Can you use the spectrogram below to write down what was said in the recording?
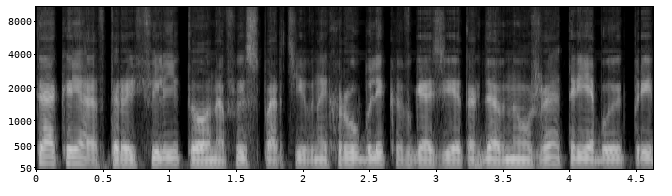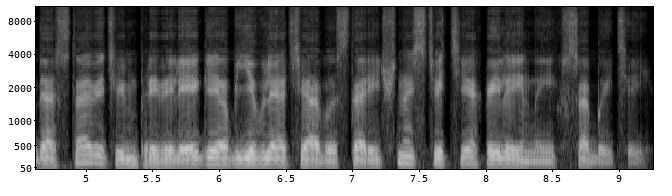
так и авторы филитонов и спортивных рубрик в газетах давно уже требуют предоставить им привилегии объявлять об историчности тех или иных событий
